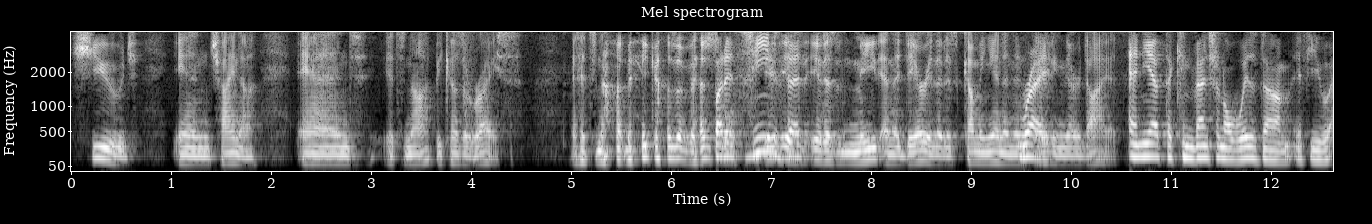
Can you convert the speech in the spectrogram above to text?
huge in China. And it's not because of rice. And it's not because of vegetables. But it seems it that is, it is meat and the dairy that is coming in and invading right. their diet. And yet, the conventional wisdom, if you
